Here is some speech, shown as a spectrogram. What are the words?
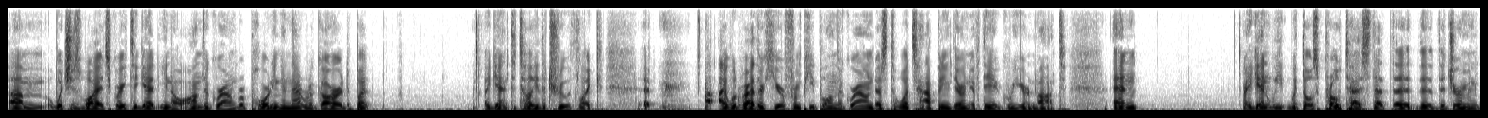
um, which is why it's great to get you know on the ground reporting in that regard. But again, to tell you the truth, like. Uh, I would rather hear from people on the ground as to what's happening there and if they agree or not. And again we with those protests that the, the, the German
